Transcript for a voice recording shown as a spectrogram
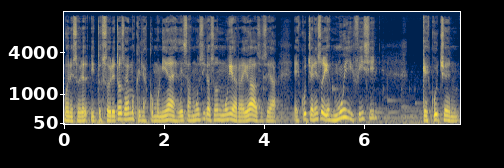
Bueno, y sobre todo sabemos que las comunidades de esas músicas son muy arraigadas, o sea, escuchan eso y es muy difícil que escuchen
